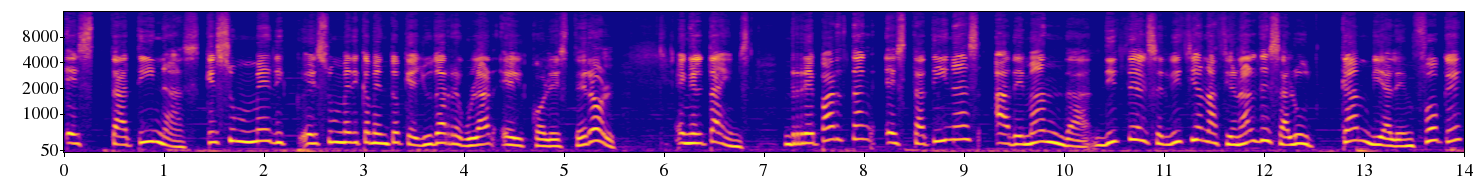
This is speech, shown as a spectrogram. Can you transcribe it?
estatinas, que es un, medicamento que ayuda a regular el colesterol. En el Times, repartan estatinas a demanda, dice el Servicio Nacional de Salud. Cambia el enfoque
